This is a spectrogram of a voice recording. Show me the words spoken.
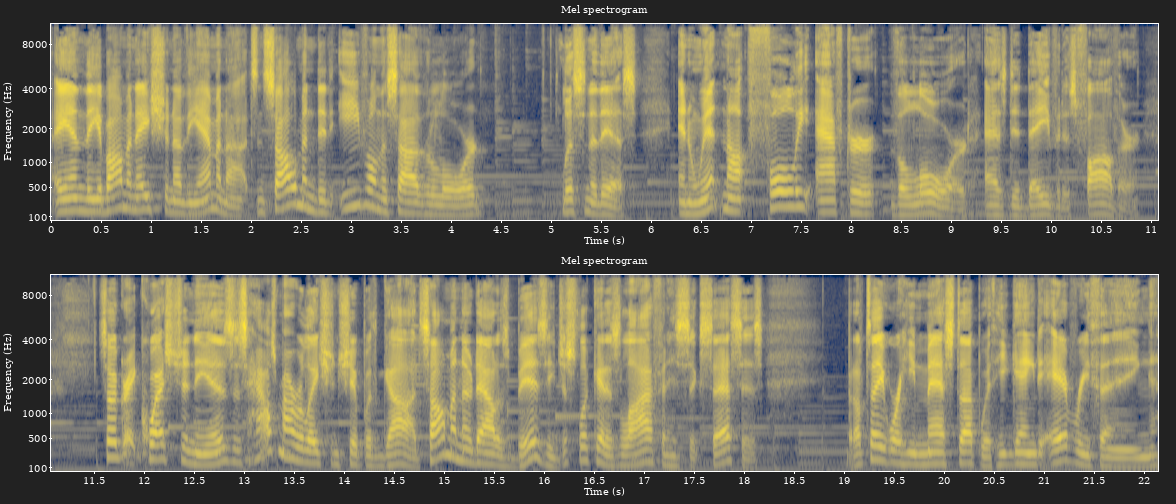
and the abomination of the Ammonites. And Solomon did evil in the sight of the Lord. Listen to this. And went not fully after the Lord as did David his father. So a great question is is how's my relationship with God? Solomon no doubt is busy. Just look at his life and his successes. But I'll tell you where he messed up with. He gained everything,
